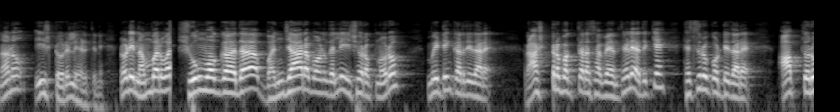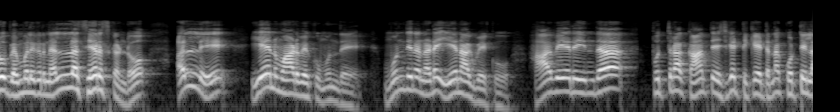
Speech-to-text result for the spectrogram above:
ನಾನು ಈ ಸ್ಟೋರಿಲಿ ಹೇಳ್ತೀನಿ. ನೋಡಿ, ನಂಬರ್ ಒನ್, ಶಿವಮೊಗ್ಗದ ಬಂಜಾರ ಭವನದಲ್ಲಿ ಈಶ್ವರಪ್ಪನವರು ಮೀಟಿಂಗ್ ಕರೆದಿದ್ದಾರೆ. ರಾಷ್ಟ್ರಭಕ್ತರ ಸಭೆ ಅಂತೇಳಿ ಅದಕ್ಕೆ ಹೆಸರು ಕೊಟ್ಟಿದ್ದಾರೆ. ಆಪ್ತರು, ಬೆಂಬಲಿಗರನ್ನೆಲ್ಲ ಸೇರಿಸ್ಕೊಂಡು ಅಲ್ಲಿ ಏನು ಮಾಡಬೇಕು ಮುಂದೆ? ಮುಂದಿನ ನಡೆ ಏನಾಗಬೇಕು? ಹಾವೇರಿಯಿಂದ ಪುತ್ರ ಕಾಂತೇಶ್ಗೆ ಟಿಕೆಟನ್ನು ಕೊಟ್ಟಿಲ್ಲ.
